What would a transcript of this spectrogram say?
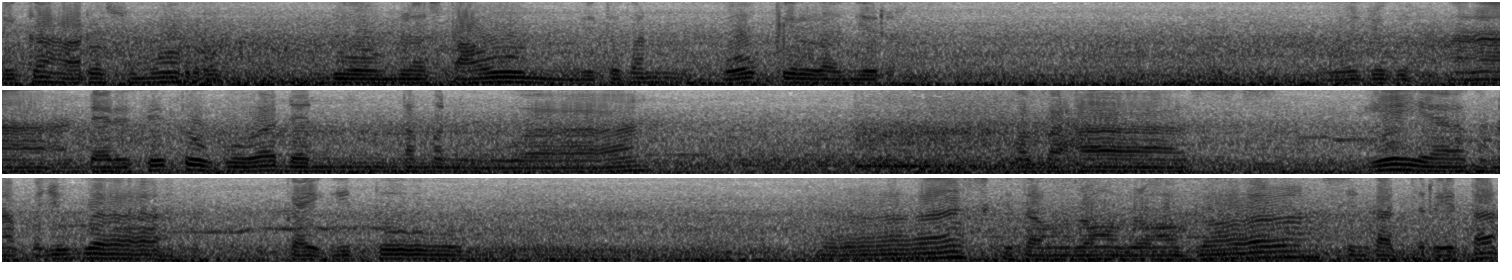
Nikah harus umur 12 tahun gitu kan gokil anjir. Gue juga nah dari situ gue dan temen gue ngebahas iya ya kenapa juga kayak gitu. Terus kita ngobrol-ngobrol-ngobrol singkat cerita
